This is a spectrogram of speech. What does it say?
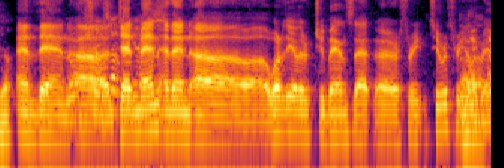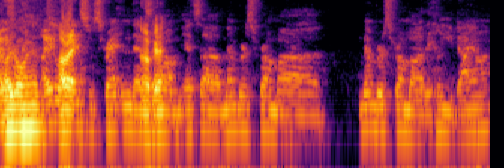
Yep. and then Well, uh, up, Dead I Men, and then uh, what are the other two bands that are three, two or three Uh, other bands? Idle Hands. Idle All right. Hands from Scranton. That's Okay. um, it's uh members from uh members from uh the Hill You Die On.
